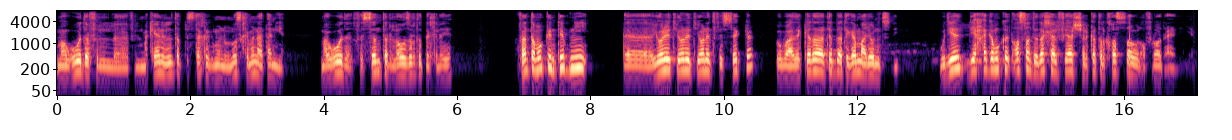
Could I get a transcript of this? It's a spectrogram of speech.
موجودة في في المكان اللي أنت بتستخرج منه نسخة منها تانية موجودة في ال center اللي هو وزارة الداخلية فأنت ممكن تبني unit unit unit في السكة وبعد كده تبدأ تجمع ال units دي. ودي دي حاجة ممكن أصلا تدخل فيها الشركات الخاصة والأفراد عادي يعني.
